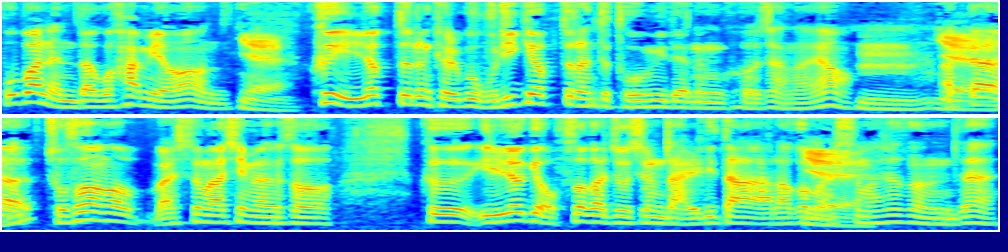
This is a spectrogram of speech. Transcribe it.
뽑아낸다고 하면 예. 그 인력들은 결국 우리 기업들한테 도움이 되는 거잖아요. 음, 예. 아까 조선업 말씀하시면서 그 인력이 없어가지고 지금 난리다라고 예. 말씀하셨었는데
